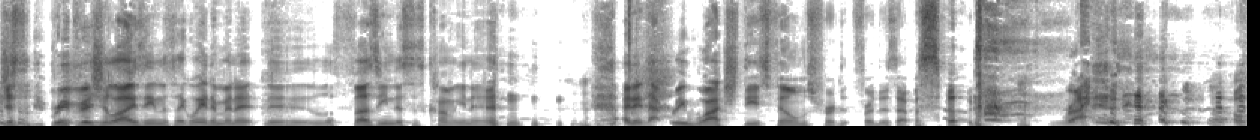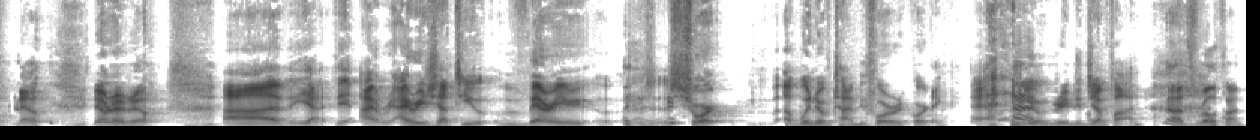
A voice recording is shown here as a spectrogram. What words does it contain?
just revisualizing. It's like, wait a minute, uh, the fuzziness is coming in. I did not rewatch these films for for this episode. Right. oh, no, no, no, no. Uh, yeah, I, I reached out to you very uh, short window of time before recording, and you agreed to jump on. no, it's real fun.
